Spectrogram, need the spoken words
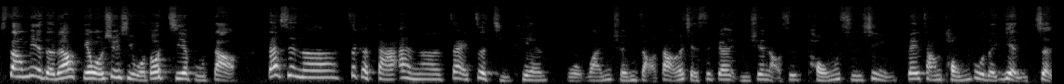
上面的人要给我讯息我都接不到。但是呢，这个答案呢，在这几天我完全找到，而且是跟宇轩老师同时性非常同步的验证。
